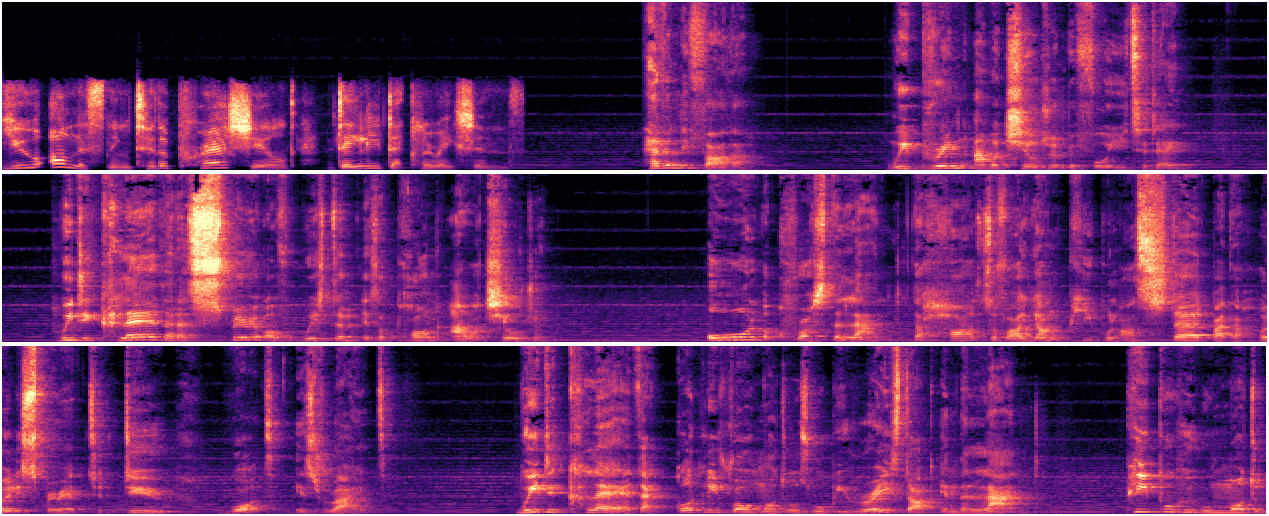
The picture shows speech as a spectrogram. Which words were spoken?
You are listening to the Prayer Shield Daily Declarations. Heavenly Father, we bring our children before you today. We declare that a spirit of wisdom is upon our children. All across the land, the hearts of our young people are stirred by the Holy Spirit to do what is right. We declare that godly role models will be raised up in the land people who will model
